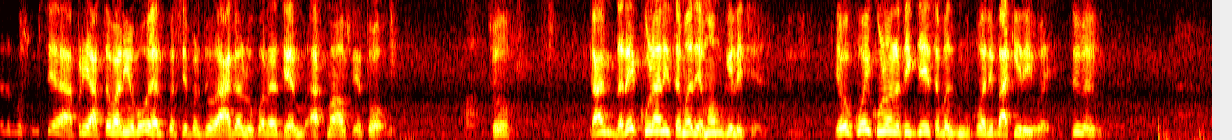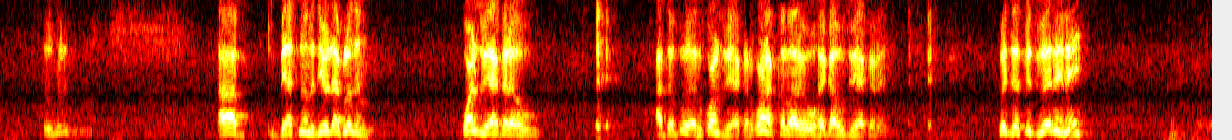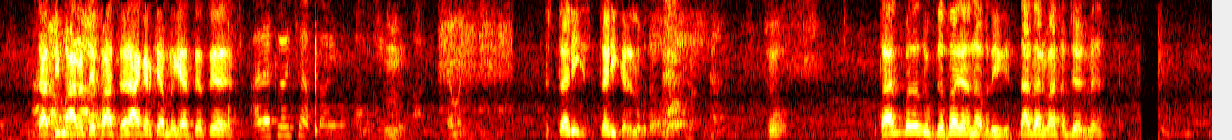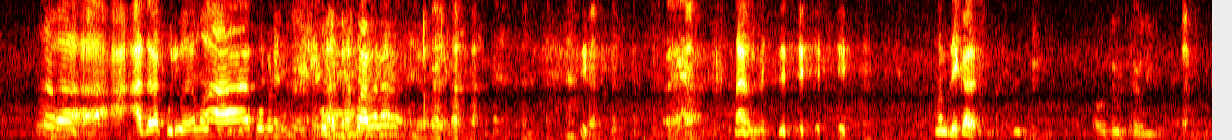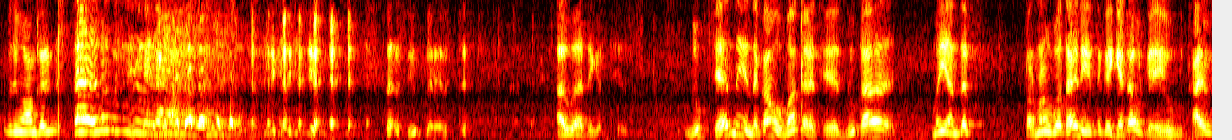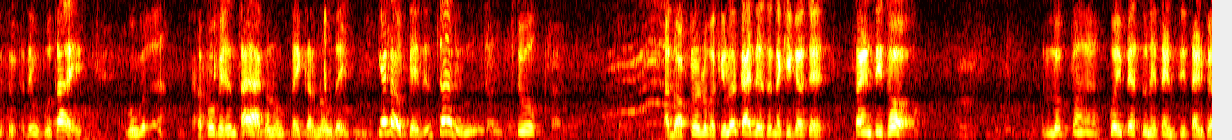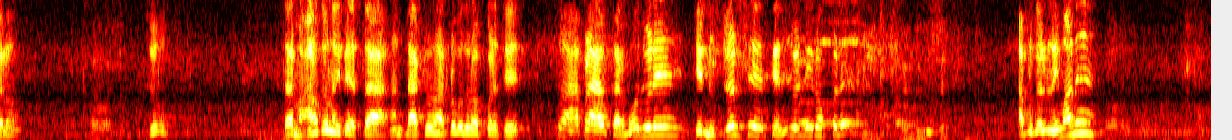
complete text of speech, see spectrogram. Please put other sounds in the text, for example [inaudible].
શું છે, આપણી આપતા વાણીઓ બહુ હેલ્પ કરશે, પણ જો આગળ લોકોના જેમ હાથમાં આવશે તો. જો, કારણ કે દરેક ખૂણાની સમજ એમાં મૂકેલી છે. એવો કોઈ ખૂણો નથી જે સમજ મૂકવાની બાકી રહી હોય. શું કહ્યું? આ ભેંસનો નદીનો દાખલો છે ને. કોણ જોયા કરે આવું? આ થતું કોણ જોયા કરે? કોણ અક્કલવાળો એવો હોય કે આવું જોયા કરે? કોઈ જસમી જોયા નહીં નહીં? સાથી મારે તે પાછળ આગળ કેમ લખ્યા છે સ્ટડી સ્ટડી કરેલો બધો. શું તાર બધા દુઃખ જતા જાય ને બધી દાદાની વાત સમજો એટલે. આ- જરા ખુલ્યું એમાં આ પોપટ પોપટ પાડવાના. મને દેખાય. બધું આમ કરીને. [laughs] શું કરે આવું આ છે. દુઃખ છે જ નહીં નકામ ઊભા કરે છે. દુઃખ આવે મય અંદર પરમાણુ ઊભો થાય ને તો કઈ ગેટ આઉટ કે એવું થાય એવું ઉભું થાય. સપોકેશન થાય આગળનું કઈ કર્મ ઉદય. ગેટ આઉટ કહી દે ચાલ્યું. શું? આ ડોક્ટર વકીલો કાયદેસર નક્કી કરે છે ત્રણથી છ લોકો કોઈ પેસતું નહીં, ત્રણથી ત્રણ પેલો. શું? તારા માણસો નહીં પેસતા અને ડાક્ટરો આટલો બધો રોપ પડે છે. તો આપણે કર્મો જોડે, જે ન્યુટ્રલ છે, તેની જોડે નહીં રોપ પડે. આપણું કહેલું નહીં માને?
